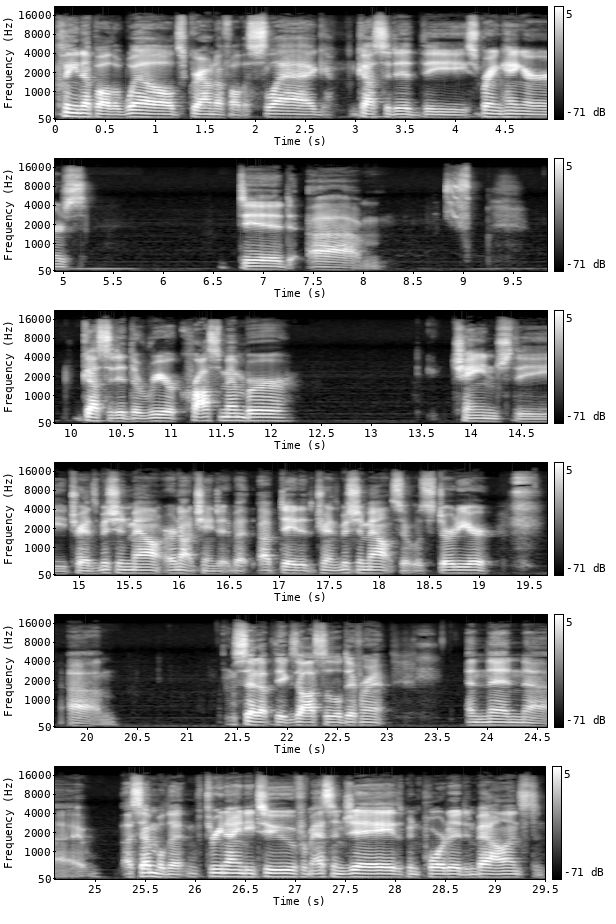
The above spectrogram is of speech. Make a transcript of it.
cleaned up all the welds, ground off all the slag, gusseted the spring hangers, did um, gusseted the rear cross member, changed the transmission mount, or not change it, but updated the transmission mount so it was sturdier. Um, set up the exhaust a little different, and then uh, assembled it. 392 from S and J that's been ported and balanced, and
